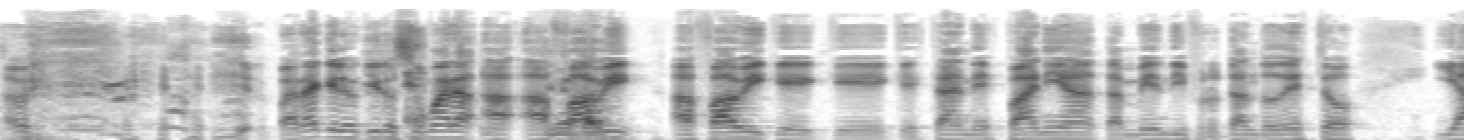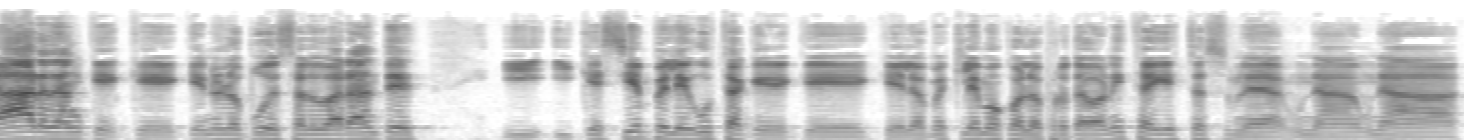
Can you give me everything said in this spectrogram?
A ver, Pará que lo quiero sumar a, a- a Fabi, a Fabi que, que- que está en España también disfrutando de esto, y a Ardan que, que- que no lo pude saludar antes y, y que siempre le gusta que, que- que lo mezclemos con los protagonistas y esta es una, una- una-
